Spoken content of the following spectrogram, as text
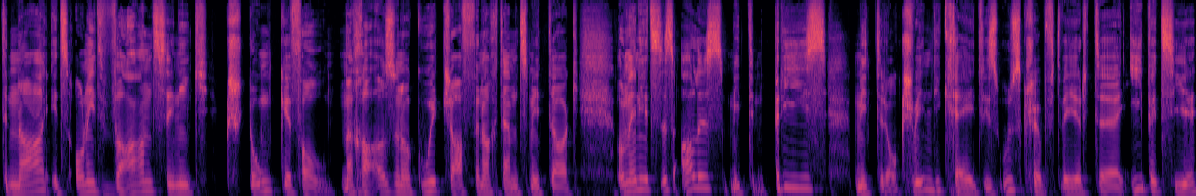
danach jetzt auch nicht wahnsinnig gestunken. Man kann also noch gut arbeiten nach dem Mittag. Und wenn jetzt das alles mit dem Preis, mit der Geschwindigkeit, wie es ausgeschöpft wird, äh, einbeziehe,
